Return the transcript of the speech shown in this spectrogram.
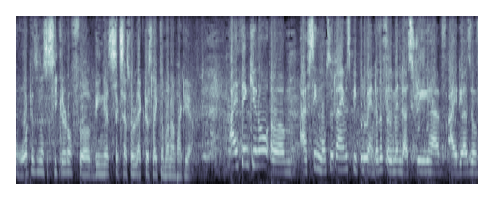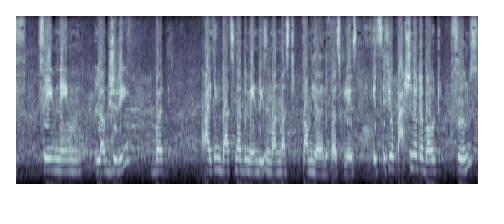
What is the secret of uh, being a successful actress like Tamanna Bhatia? I think you know um, I've seen most of the times people who enter the film industry have ideas of fame, name, luxury, but I think that's not the main reason one must come here in the first place. It's if you're passionate about films,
